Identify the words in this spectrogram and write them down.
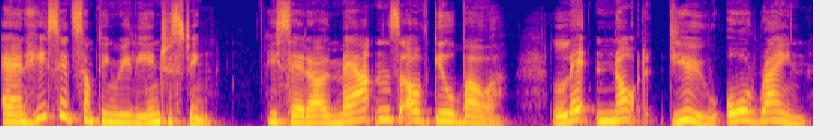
And he said something really interesting. He said, O mountains of Gilboa, let not dew or rain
